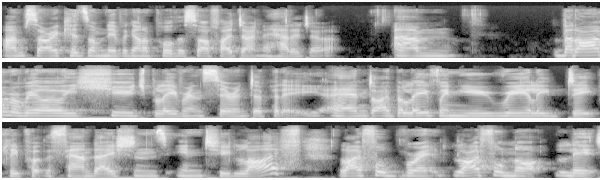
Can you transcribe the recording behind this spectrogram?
I'm sorry, kids, I'm never going to pull this off. I don't know how to do it. Um, but I'm a really huge believer in serendipity. And I believe when you really deeply put the foundations into life, life will, life will not let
